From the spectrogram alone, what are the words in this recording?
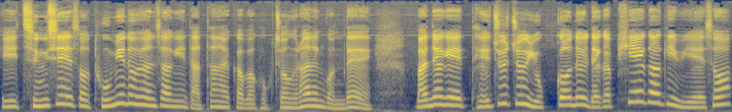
이 증시에서 도미노 현상이 나타날까봐 걱정을 하는 건데 만약에 대주주 요건을 내가 피해가기 위해서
